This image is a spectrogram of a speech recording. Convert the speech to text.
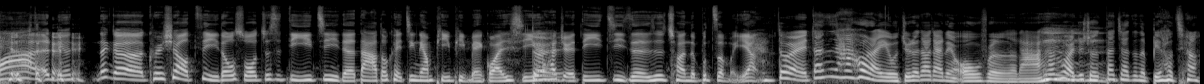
啊，连 那个 Chrishell 自己都说，就是第一季的大家都可以尽量批评没关系，因为他觉得第一季真的是穿的不怎么样。对，但是他后来有觉得大家有点 over 了啦，他后来就觉得大家真的不要这样，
